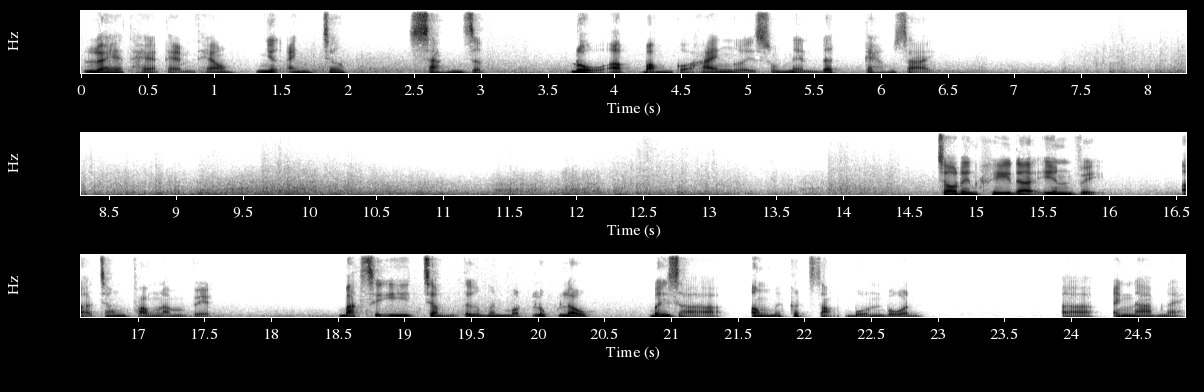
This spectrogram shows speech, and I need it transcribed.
Lóe thè kèm theo những ánh chớp sáng rực đổ ập bóng của hai người xuống nền đất kéo dài. Cho đến khi đã yên vị ở trong phòng làm việc, bác sĩ trầm tư mất một lúc lâu. Bấy giờ ông mới cất giọng buồn buồn. À, anh Nam này,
